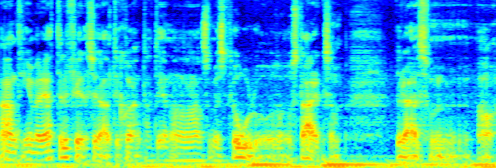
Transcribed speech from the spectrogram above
antingen med rätt eller fel så är det alltid skönt att det är någon annan som är stor och, stark som det där som, ja.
